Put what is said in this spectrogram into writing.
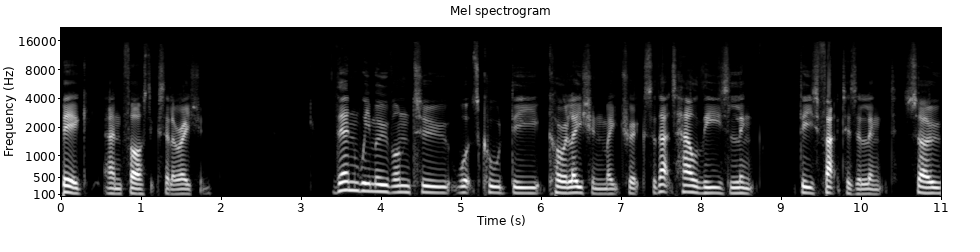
big and fast acceleration. Then we move on to what's called the correlation matrix. So that's how these link these factors are linked. So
